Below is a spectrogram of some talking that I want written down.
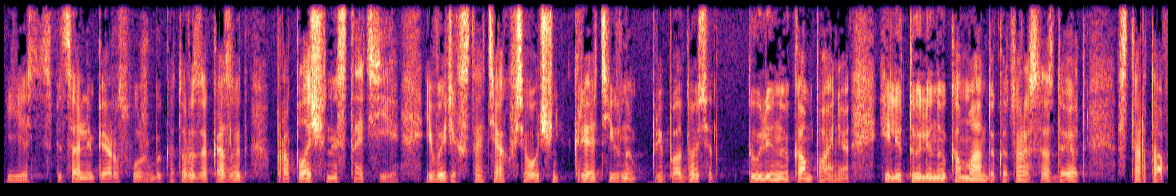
есть специальные пиар-службы, которые заказывают проплаченные статьи. И в этих статьях все очень креативно преподносят ту или иную компанию или ту или иную команду, которая создает стартап.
